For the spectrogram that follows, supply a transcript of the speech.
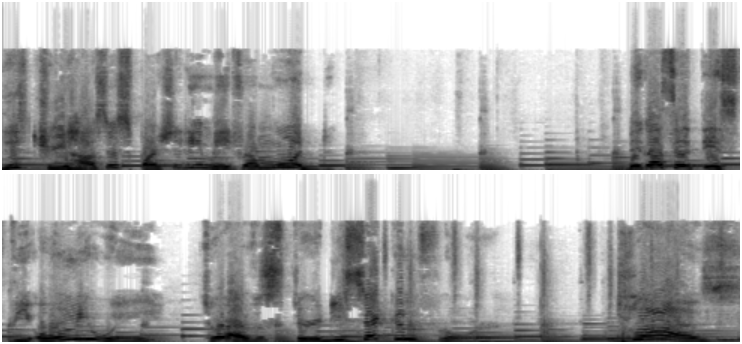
this treehouse is partially made from wood. Because it is the only way to have a sturdy second floor. Plus,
